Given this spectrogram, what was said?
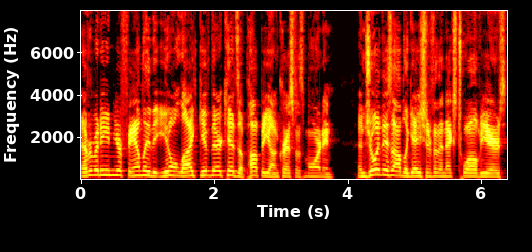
Everybody in your family that you don't like, give their kids a puppy on Christmas morning. Enjoy this obligation for the next 12 years.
